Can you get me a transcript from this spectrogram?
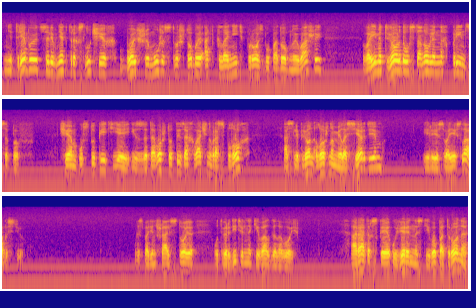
Не требуется ли в некоторых случаях больше мужества, чтобы отклонить просьбу, подобную вашей, во имя твердо установленных принципов, чем уступить ей из-за того, что ты захвачен врасплох, ослеплен ложным милосердием или своей слабостью? Господин Шаль, стоя, утвердительно кивал головой. Ораторская уверенность его патрона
